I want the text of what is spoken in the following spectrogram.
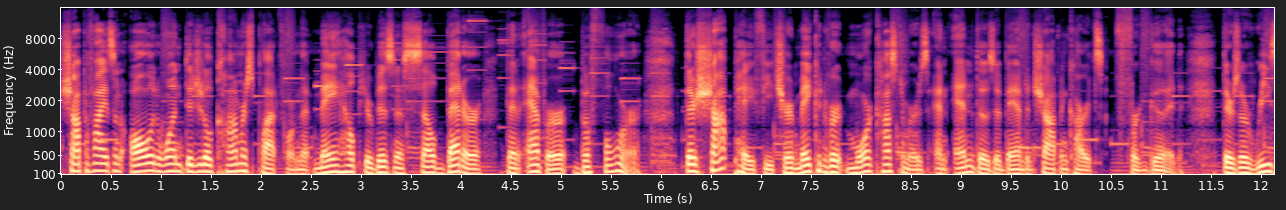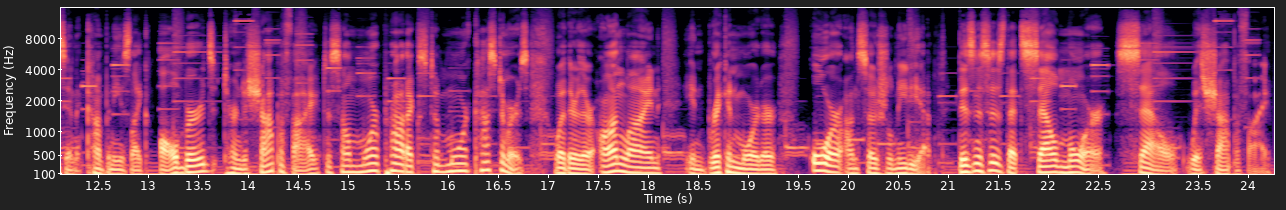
Shopify is an all in one digital commerce platform that may help your business sell better than ever before. Their Shop Pay feature may convert more customers and end those abandoned shopping carts for good. There's a reason companies like Allbirds turn to Shopify to sell more products to more customers, whether they're online, in brick and mortar, or on social media. Businesses that sell more sell with Shopify.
